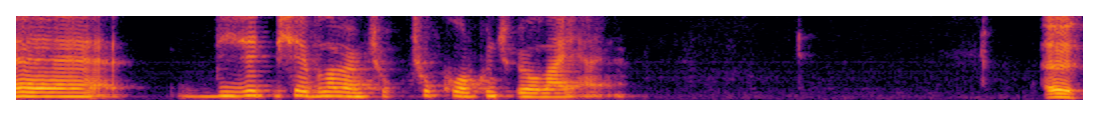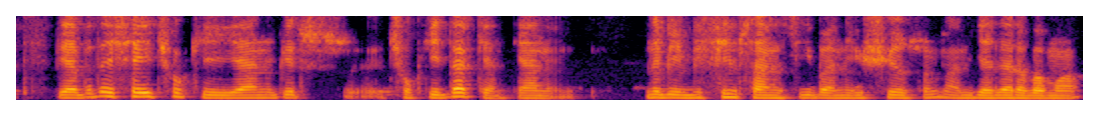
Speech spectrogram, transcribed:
E, diyecek bir şey bulamıyorum. Çok çok korkunç bir olay yani. Evet ya bir de şey çok iyi yani bir çok iyi derken yani ne bileyim bir film sahnesi gibi hani üşüyorsun hani gel arabama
